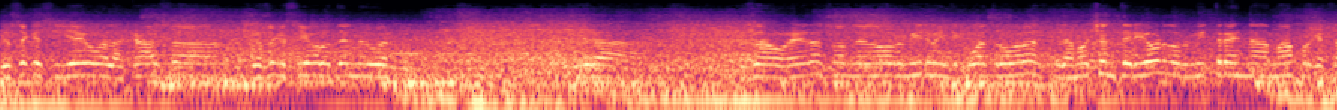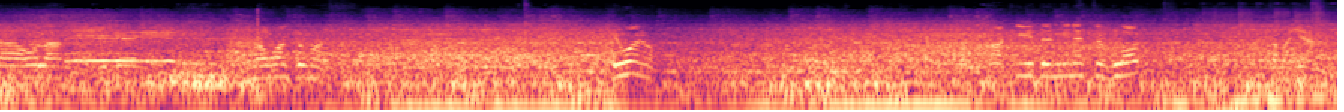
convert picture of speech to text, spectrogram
yo sé que si llego a la casa, yo sé que si llego al hotel me duermo. Mira, esas ojeras son de no dormir 24 horas. La noche anterior dormí 3 nada más porque estaba volando, no aguanto más. Y bueno aquí termina este vlog. Hasta mañana.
